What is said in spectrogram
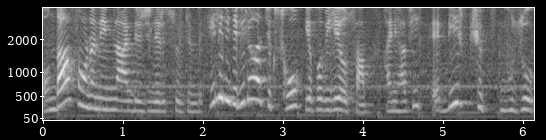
Ondan sonra nemlendiricileri sürdüğümde hele bir de birazcık soğuk yapabiliyorsam hani hafif e, bir küp buzu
